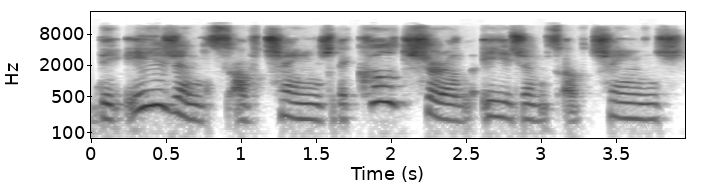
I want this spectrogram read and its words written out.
the agents of change, the cultural agents of change,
